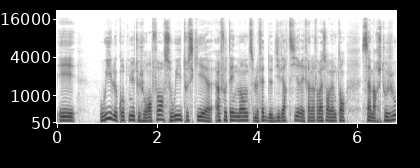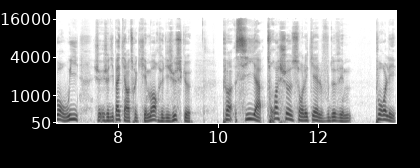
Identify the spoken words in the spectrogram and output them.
et oui, le contenu est toujours en force. Oui, tout ce qui est euh, infotainment, le fait de divertir et faire de l'information en même temps, ça marche toujours. Oui, je, je dis pas qu'il y a un truc qui est mort. Je dis juste que s'il y a trois choses sur lesquelles vous devez, pour les,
